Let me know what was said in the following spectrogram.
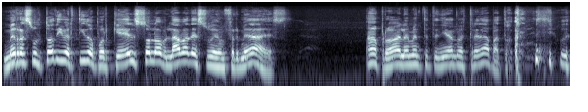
me resultó divertido porque él solo hablaba de sus enfermedades. Ah, probablemente tenía nuestra edad, pato. Uno,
